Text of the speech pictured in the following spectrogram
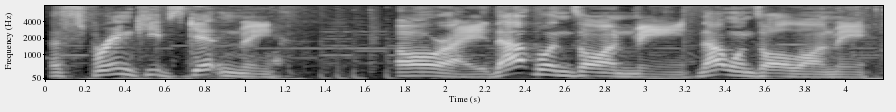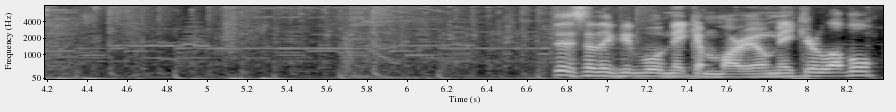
The spring keeps getting me. All right, that one's on me. That one's all on me. This, I think people would make a Mario Maker level.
